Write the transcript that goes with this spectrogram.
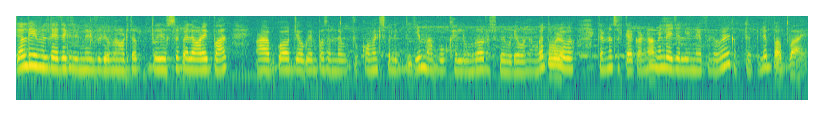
जल्दी ही मिलते हैं किसी नई वीडियो में। और तब उससे पहले और एक बात, आपको जो गेम पसंद है कमेंट्स पे लिख दीजिए, मैं वो खेलूँगा और उस पर वीडियो बनाऊँगा। तो वीडियो करना सब्सक्राइब करना। मिलते जल्दी नए वीडियो में। कब तक के लिए बाय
